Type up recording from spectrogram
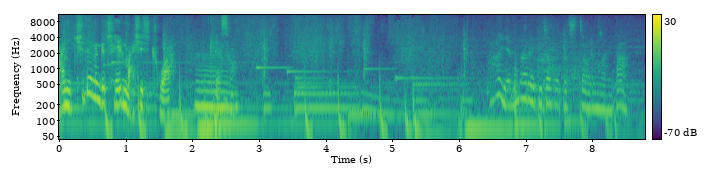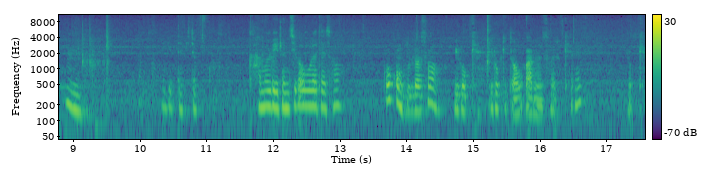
많이 치대는 게 제일 맛이 좋아. 그래서 아 옛날에 빚어보고 진짜 오랜만이다. 음, 아기 때 빚어보고. 가물 잃은 지가 오래돼서. 꼭꼭 눌러서 이렇게 이렇게 넣어가면서 이렇게 이렇게.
